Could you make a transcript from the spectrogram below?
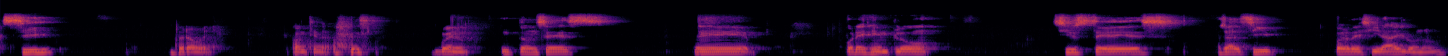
sí. Pero bueno, continuamos. Bueno, entonces, eh, por ejemplo, si ustedes, o sea, si por decir algo, ¿no?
